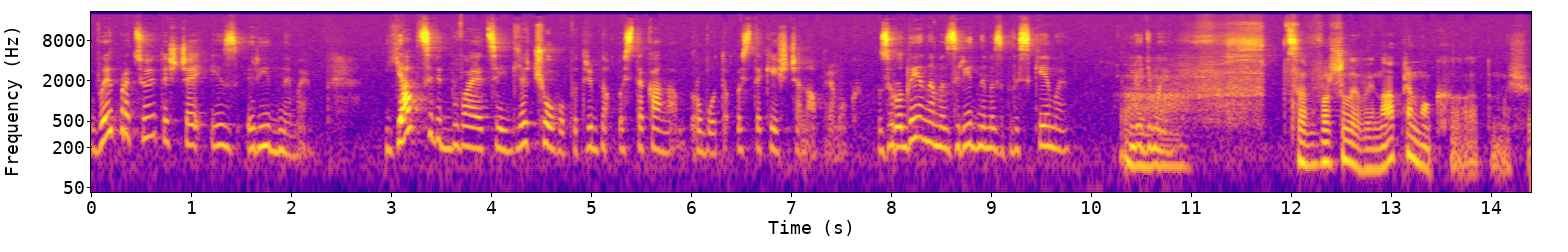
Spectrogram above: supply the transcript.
Ви працюєте ще із рідними. Як це відбувається і для чого потрібна ось така нам робота, ось такий ще напрямок? З родинами, з рідними, з близькими людьми? Це важливий напрямок, е, тому що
